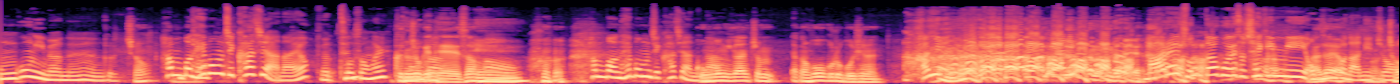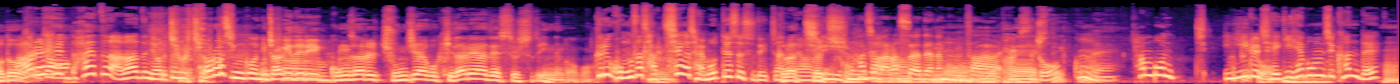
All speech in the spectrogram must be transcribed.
공공이면은 그렇죠. 한번. 해봄직하지 않아요? 여튼 소송을 그쪽에 대해서 예. 어. 한번 해봄직하지 않나? 공공기관 좀 약간 호구로 보시는 아니 네. 말해줬다고 해서 책임이 없는 맞아요. 건 아니죠. 저도- 말을 해, 그렇죠. 하든 안 하든 여튼 그렇죠, 그렇죠. 벌어진 거니까. 자기들이 공사를 중지하고 기다려야 됐을 수도 있는 거고. 그리고 공사 자체가 잘못됐을 수도 있잖아요. 그렇지. 공사가. 하지 말았어야 되는 방해할 공사일 수도. 수도 있고. 네. 한번 이 일을 또- 제기해 봄직한데 어,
